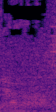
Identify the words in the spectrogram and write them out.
down.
